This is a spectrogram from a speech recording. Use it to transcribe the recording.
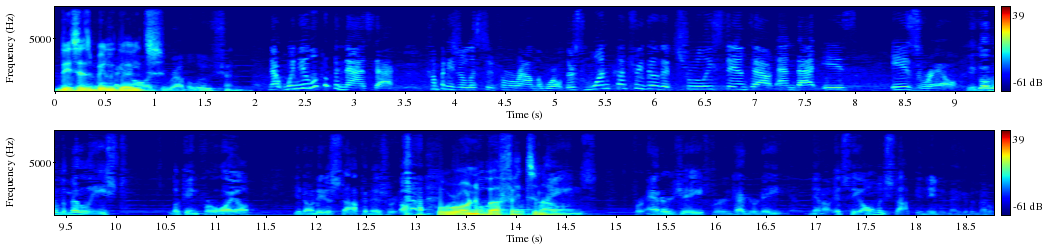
this is to Bill the Gates. revolution. Now, when you look at the NASDAQ, companies are listed from around the world. There's one country, though, that truly stands out, and that is Israel. You go to the Middle East looking for oil, you don't need to stop in Israel. Warren You're looking Buffett for now. brains, For energy, for integrity, you know, it's the only stop you need to make in the Middle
